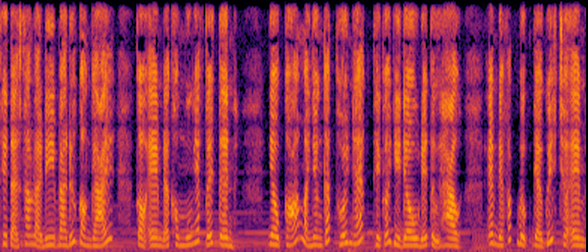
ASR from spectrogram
thì tại sao lại đi ba đứa con gái? Còn em đã không muốn nhắc tới tên. Giàu có mà nhân cách thối nát thì có gì đâu để tự hào. Em để pháp luật giải quyết cho em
